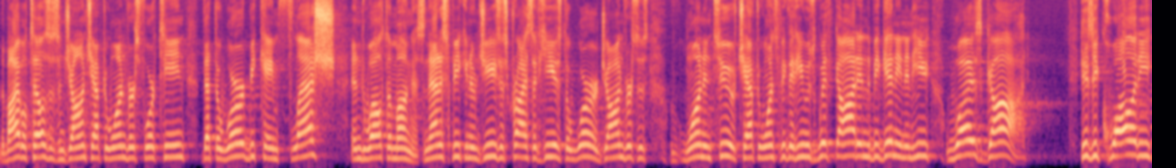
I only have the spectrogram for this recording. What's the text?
The Bible tells us in John chapter 1 verse 14 that the word became flesh and dwelt among us. And that is speaking of Jesus Christ that he is the word. John verses 1 and 2 of chapter 1 speak that he was with God in the beginning and he was God. His equality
